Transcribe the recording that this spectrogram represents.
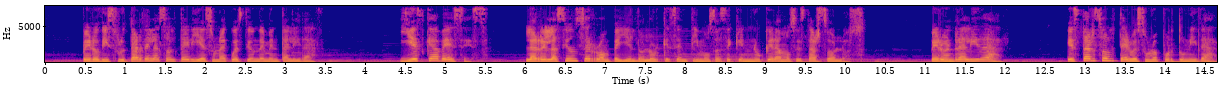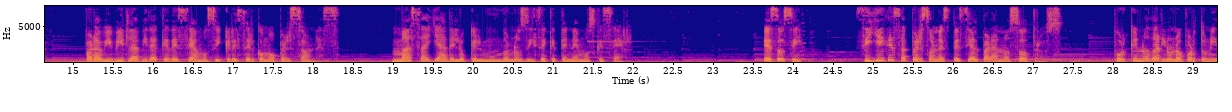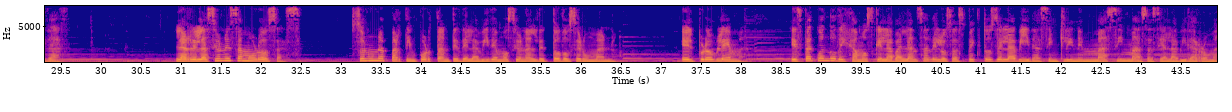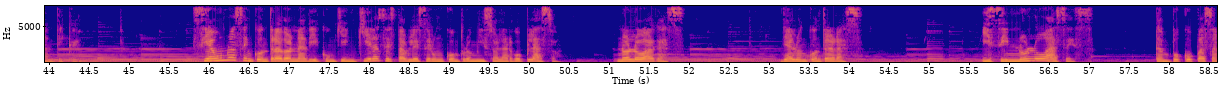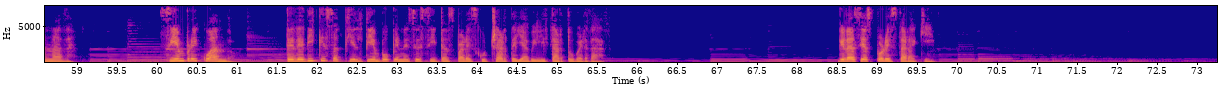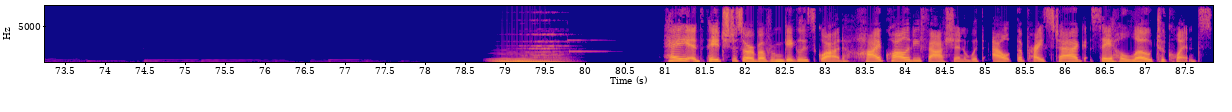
pero disfrutar de la soltería es una cuestión de mentalidad. Y es que a veces, la relación se rompe y el dolor que sentimos hace que no queramos estar solos. Pero en realidad, estar soltero es una oportunidad para vivir la vida que deseamos y crecer como personas, más allá de lo que el mundo nos dice que tenemos que ser. Eso sí, si llega esa persona especial para nosotros, ¿por qué no darle una oportunidad? Las relaciones amorosas son una parte importante de la vida emocional de todo ser humano. El problema está cuando dejamos que la balanza de los aspectos de la vida se incline más y más hacia la vida romántica. Si aún no has encontrado a nadie con quien quieras establecer un compromiso a largo plazo, no lo hagas. Ya lo encontrarás. Y si no lo haces, tampoco pasa nada. Siempre y cuando te dediques a ti el tiempo que necesitas para escucharte y habilitar tu verdad. Gracias por estar aquí. Hey, it's Paige DeSorbo from Giggly Squad. High quality fashion without the price tag. Say hello to Quince.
